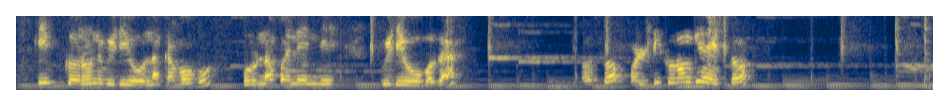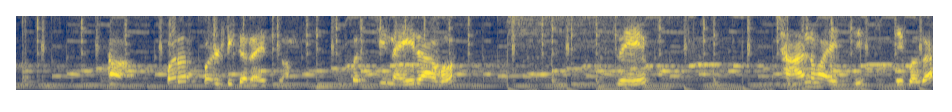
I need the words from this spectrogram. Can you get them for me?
स्किप करून व्हिडिओ नका बघू. पूर्णपणे व्हिडिओ बघा. असं पलटी करून घ्यायचं. हा परत पलटी करायचं. कच्ची नाही राहावं. सेम छान व्हायची. हे बघा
